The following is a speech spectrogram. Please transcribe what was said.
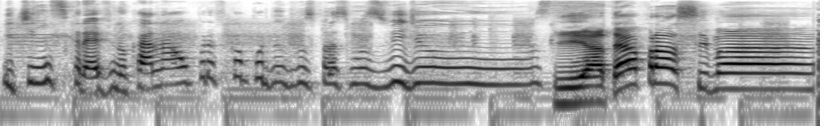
e te inscreve no canal para ficar por dentro dos próximos vídeos. E até a próxima!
